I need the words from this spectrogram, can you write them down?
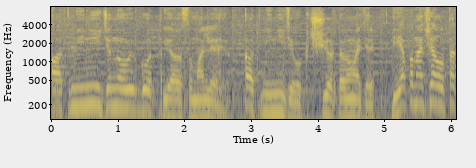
Отмените Новый год, я вас умоляю. Отмените его к чертовой матери. Я поначалу так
